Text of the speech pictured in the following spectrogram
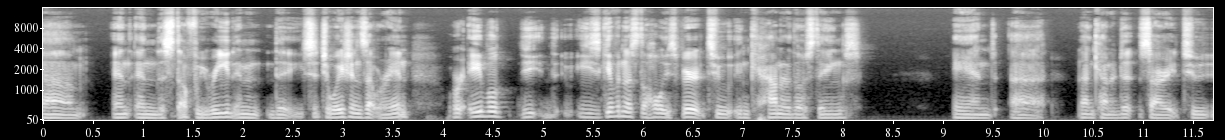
um, and and the stuff we read and the situations that we're in, we're able. He, he's given us the Holy Spirit to encounter those things, and uh, not encounter. Sorry, to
